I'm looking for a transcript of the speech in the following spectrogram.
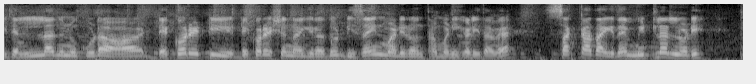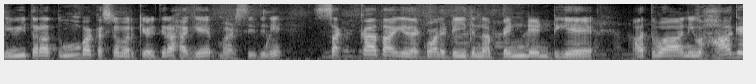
ಇದೆಲ್ಲದನ್ನು ಕೂಡ ಡೆಕೋರೇಟಿ, ಡೆಕೋರೇಷನ್ ಆಗಿರೋದು, ಡಿಸೈನ್ ಮಾಡಿರೋಂಥ ಮಣಿಗಳಿದ್ದಾವೆ ಸಕ್ಕತ್ತಾಗಿದೆ ಮಿಡ್ಲಲ್ಲಿ ನೋಡಿ, ನೀವು ಈ ಥರ ತುಂಬ ಕಸ್ಟಮರ್ ಕೇಳ್ತೀರಾ, ಹಾಗೆ ಮಾಡಿಸಿದ್ದೀನಿ. ಸಕ್ಕತ್ತಾಗಿದೆ ಕ್ವಾಲಿಟಿ. ಇದನ್ನು ಪೆಂಡೆಂಟ್ಗೆ ಅಥವಾ ನೀವು ಹಾಗೆ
